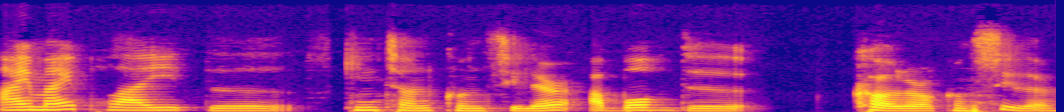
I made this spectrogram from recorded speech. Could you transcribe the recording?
I might apply the skin tone concealer above the color concealer.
